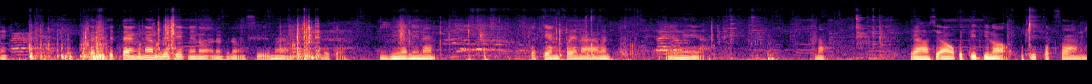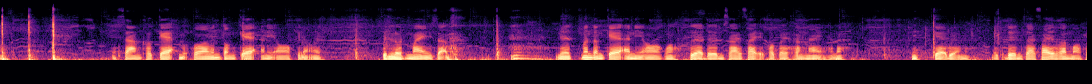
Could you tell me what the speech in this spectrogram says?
นี่ก็จะไปแต่งน้ำเล็กๆน้อยๆนะพี่น้องซื้อมาแล้วก็มีอันนี้น้ำตะแกรงไฟหนามัน นี่เนาะเดี๋ยวเขาสิเอาไปติดอยู่นอกไปติดตักสร้างเนาะสร้างเขาแกะเพราะมันต้องแกะอันนี้ออกพี่น้องเลยเป็นรถใหม่สับเนี่ยมันต้องแกะอันนี้ออกเนาเพื่อเดินสายไฟเข้าไปข้างในนะนี่แกะแบบนี้แล้วก็เดินสายไฟเพราะหมอไฟ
